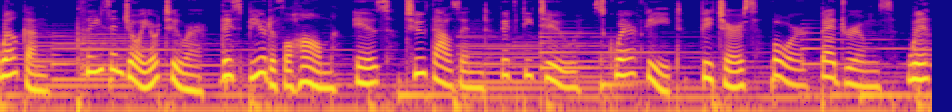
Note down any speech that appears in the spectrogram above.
Welcome. Please enjoy your tour. This beautiful home is 2,052 square feet. Features four bedrooms with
